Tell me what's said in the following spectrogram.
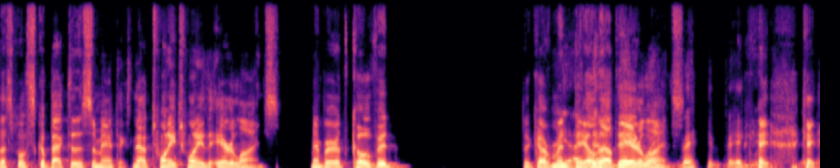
Let's, let's go back to the semantics. Now, twenty twenty, the airlines. Remember COVID? The government Yeah, bailed out the vaguely, airlines. vaguely. Okay, okay.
